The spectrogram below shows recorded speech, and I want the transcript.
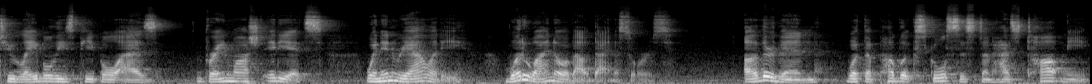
to label these people as brainwashed idiots, when in reality, what do I know about dinosaurs? Other than what the public school system has taught me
